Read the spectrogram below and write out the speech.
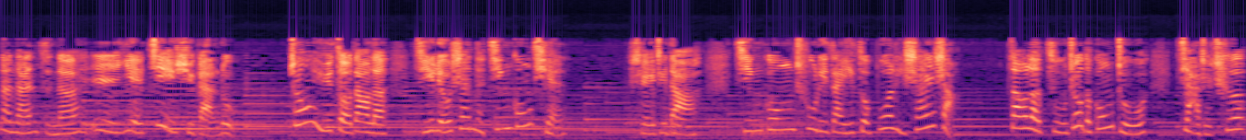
那男子呢，日夜继续赶路，终于走到了急流山的金宫前。谁知道金宫矗立在一座玻璃山上，遭了诅咒的公主驾着车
